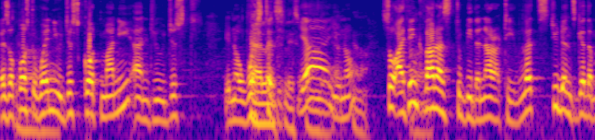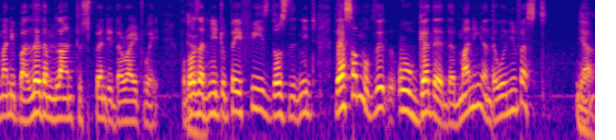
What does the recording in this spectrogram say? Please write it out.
As opposed to when you just got money and you just, you know, wasted it. Yeah, you know. you know. So I think that has to be the narrative. Let students get the money, but let them learn to spend it the right way. For those Yeah. that need to pay fees, those that need, there are some of them who get the, the money and they will invest. Yeah.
